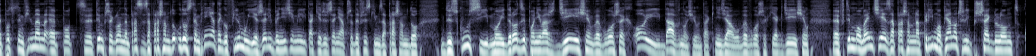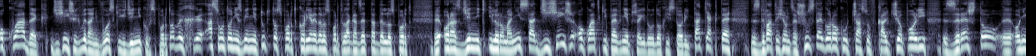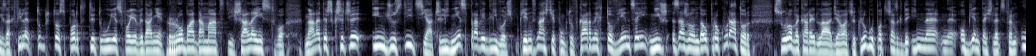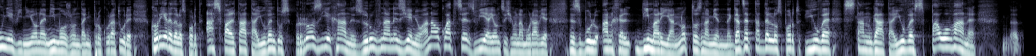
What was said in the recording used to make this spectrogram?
pod tym filmem, pod tym przeglądem prasy. Zapraszam do udostępnienia tego filmu, jeżeli będziecie mieli takie życzenia. Przede wszystkim zapraszam do dyskusji, moi drodzy, ponieważ dzieje się we Włoszech, oj, dawno się tak nie działo we Włoszech, jak dzieje się w tym momencie. Zapraszam na Primo Piano, czyli przegląd okładek dzisiejszych wydań włoskich dzienników dzienników sportowych, a są to niezmiennie Tutto Sport, Corriere dello Sport, La Gazzetta dello Sport e, oraz dziennik Il Romanista. Dzisiejsze okładki pewnie przejdą do historii, tak jak te z 2006 roku, czasów Calciopoli. Zresztą e, o nich za chwilę. Tutto Sport tytułuje swoje wydanie Roba Damatti, szaleństwo, no ale też krzyczy injusticja, czyli niesprawiedliwość. 15 punktów karnych to więcej niż zażądał prokurator. Surowe kary dla działaczy klubu, podczas gdy inne e, objęte śledztwem uniewinnione mimo żądań żądań prokuratury. Corriere dello Sport, asfaltata, Juventus rozjechany, zrównany z ziemią, a na okładce zwijający się na murawie z bólu Angel Di Maria. No to znamienne. Gazeta dello Sport, Juve stangata, Juve spałowane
